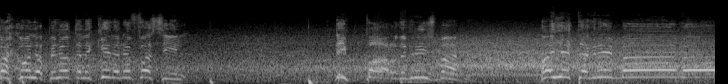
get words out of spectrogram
Bajó la pelota, le queda, no es fácil. Disparo de Griezmann. Ahí está Griezmann.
